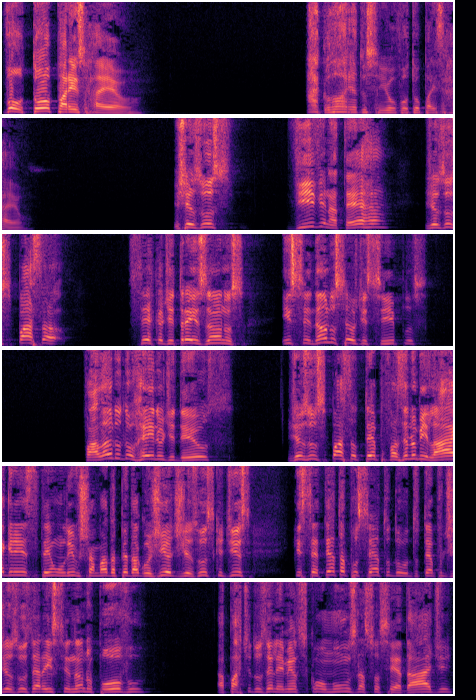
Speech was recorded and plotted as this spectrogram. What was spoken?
voltou para Israel. A glória do Senhor voltou para Israel. E Jesus vive na terra, Jesus passa cerca de três anos ensinando os seus discípulos, falando do reino de Deus. Jesus passa o tempo fazendo milagres. Tem um livro chamado A Pedagogia de Jesus que diz que 70% do, do tempo de Jesus era ensinando o povo a partir dos elementos comuns da sociedade,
